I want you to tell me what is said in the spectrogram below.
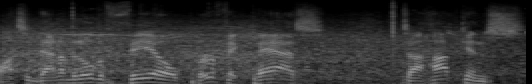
Watson down in the middle of the field. Perfect pass to Hopkins.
